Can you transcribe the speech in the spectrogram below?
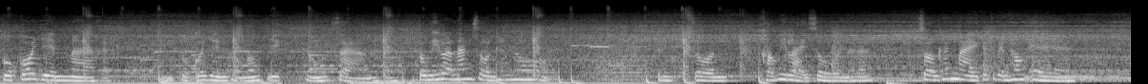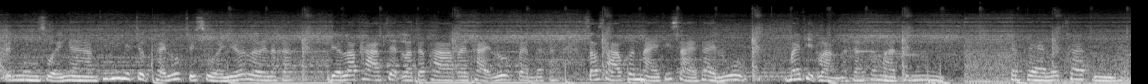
โกโก้เย็นมาค่ะโกโก้เย็นของน้องจิ๊กของลูกสาวนะคะ ตรงนี้เรานั่งโซนข้างนอก เป็นโซนเขามีหลายโซนนะคะ โซนข้างในก็จะเป็นห้องแอร์เป็นมุมสวยงามที่นี่มีจุดถ่ายรูปสวยๆเยอะเลยนะคะ เดี๋ยวเราทานเสร็จเราจะพาไปถ่ายรูปกันนะคะสาวๆคนไหนที่สายถ่ายรูปไม่ผิดหวังนะคะถ้ามาที่นี่กาแฟรสชาติดีค่ะ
